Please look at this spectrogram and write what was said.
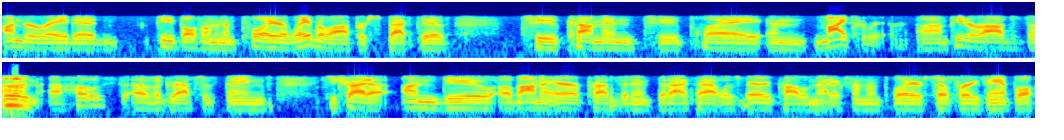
underrated people from an employer labor law perspective to come into play in my career. Um, Peter Robb's hmm. done a host of aggressive things to try to undo Obama era precedent that I thought was very problematic from employers. So, for example,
